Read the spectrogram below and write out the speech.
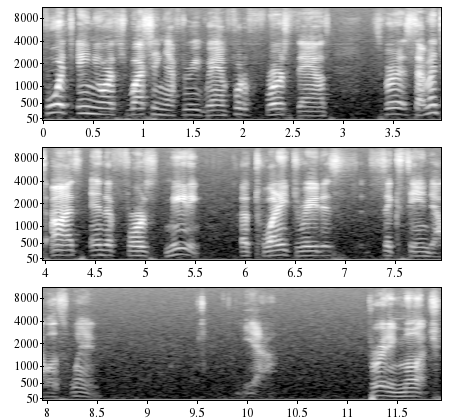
14 yards rushing after he ran for the first downs for seven times in the first meeting. A 23 to 16 Dallas win. Yeah, pretty much.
